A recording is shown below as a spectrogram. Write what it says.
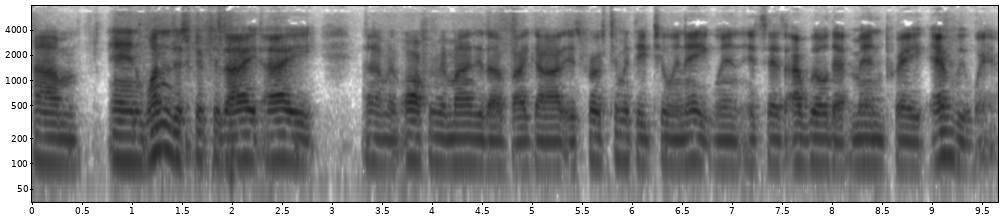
Um, and one of the scriptures I, I um, am often reminded of by God is First Timothy 2 and 8, when it says, I will that men pray everywhere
